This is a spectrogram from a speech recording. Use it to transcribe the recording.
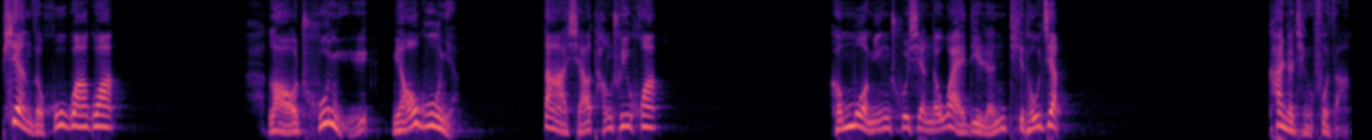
骗子胡呱呱，老处女苗姑娘，大侠唐吹花。和莫名出现的外地人剃头匠，看着挺复杂，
